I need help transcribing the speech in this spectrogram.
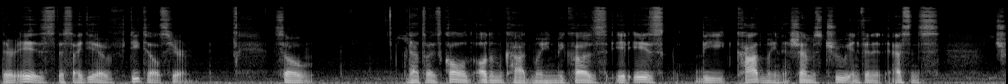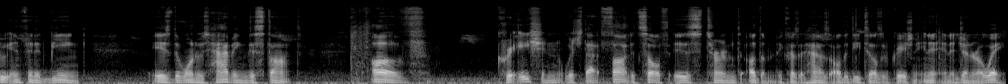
there is this idea of details here. So, that's why it's called Adam Kadmain, because it is the Kadmain, Hashem's true infinite essence, true infinite being is the one who's having this thought of creation, which that thought itself is termed Adam because it has all the details of creation in it in a general way.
